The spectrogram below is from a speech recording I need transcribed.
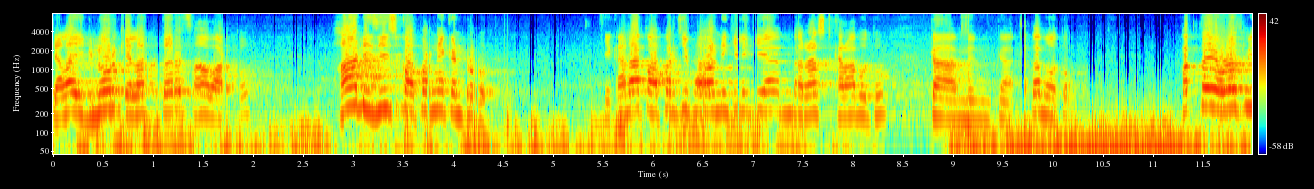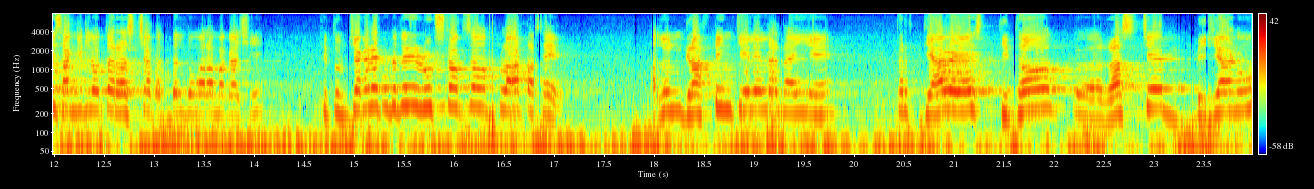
त्याला इग्नोर केला तरच हा वाढतो. हा डिझीज कॉपरने कंट्रोल होतो. एखादा कॉपरची फवारणी केली की रस्ट खराब होतो का- खतम होतो. फक्त एवढंच मी सांगितलं होतं रसच्या बद्दल तुम्हाला मगाशी की तुमच्याकडे कुठेतरी रूट स्टॉकचा प्लॉट असेल. अजून ग्राफ्टिंग केलेलं नाहीये. तर त्यावेळेस तिथं रसचे बीजाणू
